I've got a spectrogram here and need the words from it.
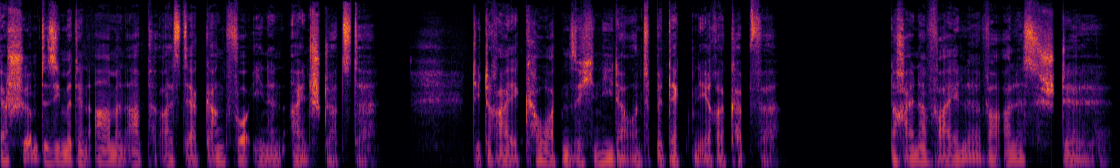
Er schirmte sie mit den Armen ab, als der Gang vor ihnen einstürzte. Die drei kauerten sich nieder und bedeckten ihre Köpfe. Nach einer Weile war alles still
